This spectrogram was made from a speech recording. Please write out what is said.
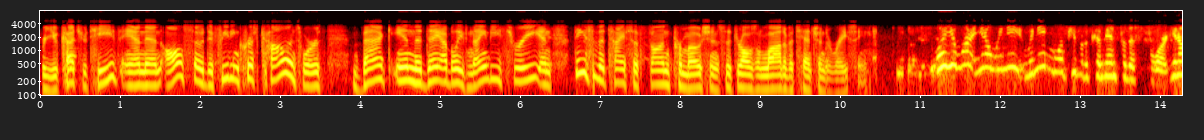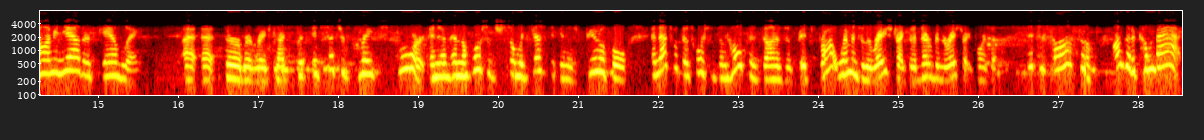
where you cut your teeth, and then also defeating Chris Collinsworth back in the day, I believe '93. And these are the types of fun promotions that draws a lot of attention to racing. Well, you want you know we need we need more people to come in for the sport. You know, I mean, yeah, there's gambling at, at thoroughbred racetracks, but it's such a great sport, and and the horses are so majestic and it's beautiful and that's what this Horses and Hope has done is it's brought women to the racetrack that have never been to racetrack before and said, this is awesome. I'm going to come back.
